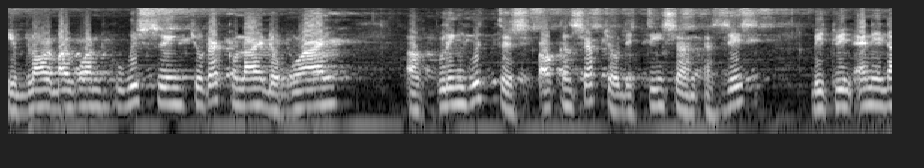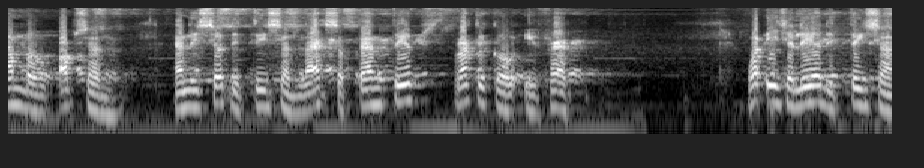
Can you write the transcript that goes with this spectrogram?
employed by one wishing to recognize the why a linguistic or conceptual distinction exists between any number of options, and such distinction lacks substantive practical effect. What is a real distinction?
